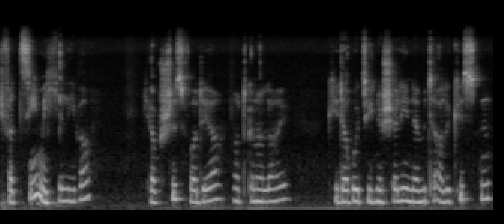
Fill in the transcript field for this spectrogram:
Ich verziehe mich hier lieber. Ich habe Schiss vor der. Not gonna lie. Okay, da holt sich eine Shelly in der Mitte alle Kisten.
